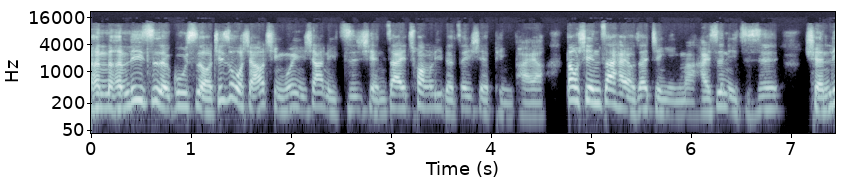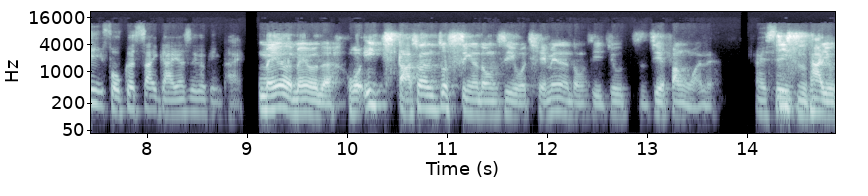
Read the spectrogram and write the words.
很很励志的故事哦。其实我想要请问一下，你之前在创立的这些品牌啊，到现在还有在经营吗？还是你只是全力 focus 在 Gaia 这个品牌？没有没有的。我一打算做新的东西，我前面的东西就直接放完了。即使他有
